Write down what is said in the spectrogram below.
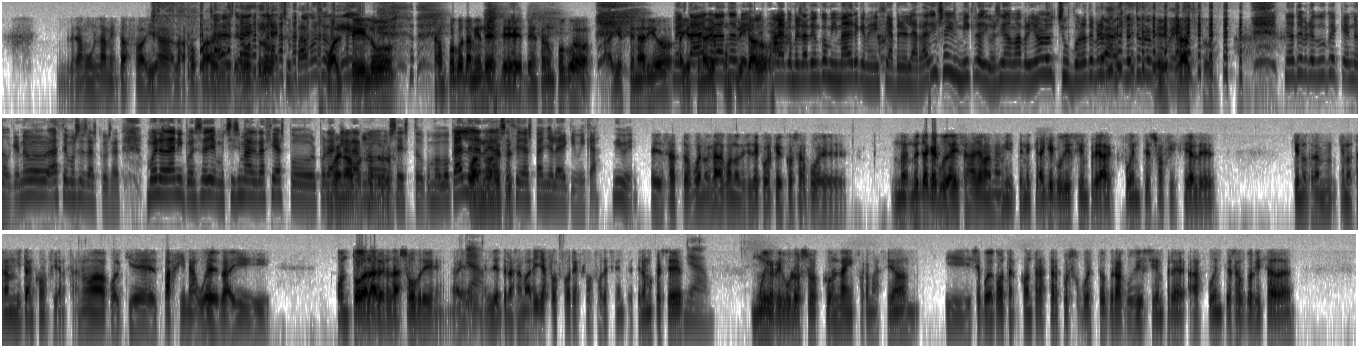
Le damos un lametazo ahí a la ropa del, otro o al pelo. O sea, un poco también de, pensar un poco, hay escenarios, hay escenarios complicados. la conversación con mi madre que me decía, pero en la radio usáis micro, digo, sí, mamá, pero yo no lo chupo, no te preocupes. No te preocupes. Exacto. no te preocupes que no, que no hacemos esas cosas. Bueno, Dani, pues oye, muchísimas gracias por, por aclararnos esto, como vocal de la Real Sociedad Española de Química. Dime. Exacto. Bueno, nada, cuando necesites cualquier cosa, pues no, no ya que acudáis a llamarme a mí, tenéis que, hay que acudir siempre a fuentes oficiales que nos, que nos transmitan confianza, no a cualquier página web ahí con toda la verdad sobre, en letras amarillas fosforescentes. Tenemos que ser muy rigurosos con la información y se puede contrastar, por supuesto, pero acudir siempre a fuentes autorizadas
